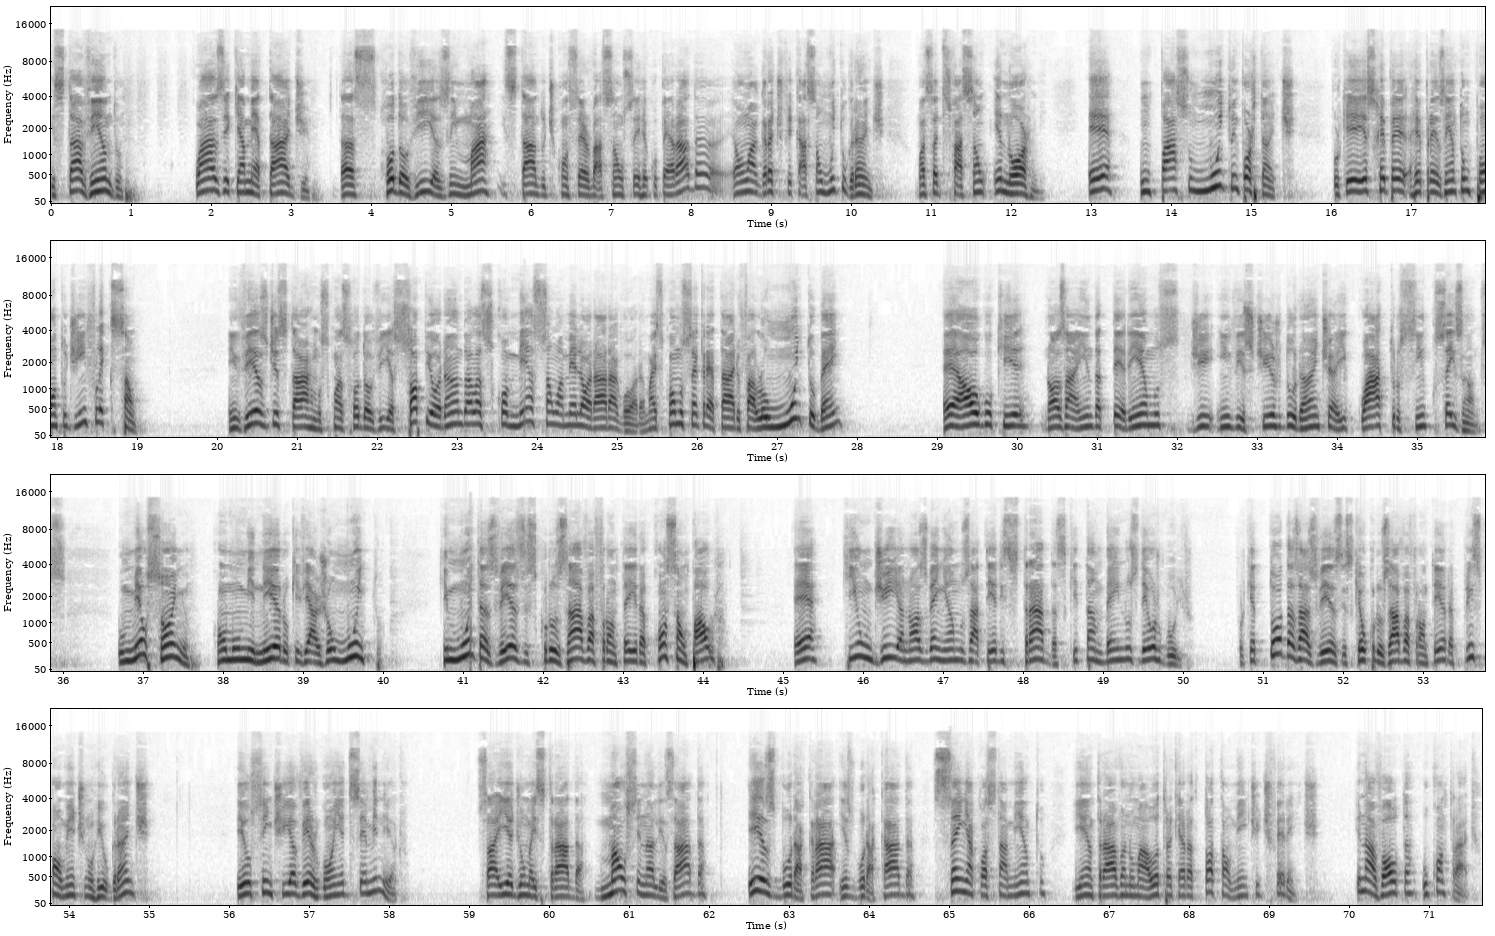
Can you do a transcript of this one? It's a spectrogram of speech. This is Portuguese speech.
está havendo quase que a metade das rodovias em má estado de conservação ser recuperada é uma gratificação muito grande, uma satisfação enorme. É um passo muito importante, porque esse repre representa um ponto de inflexão. Em vez de estarmos com as rodovias só piorando, elas começam a melhorar agora. Mas, como o secretário falou muito bem, é algo que nós ainda teremos de investir durante aí quatro, cinco, seis anos. O meu sonho, como um mineiro que viajou muito, que muitas vezes cruzava a fronteira com São Paulo, é que um dia nós venhamos a ter estradas que também nos dê orgulho. Porque todas as vezes que eu cruzava a fronteira, principalmente no Rio Grande, eu sentia vergonha de ser mineiro saía de uma estrada mal sinalizada, esburacada, sem acostamento, e entrava numa outra que era totalmente diferente. E na volta, o contrário.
